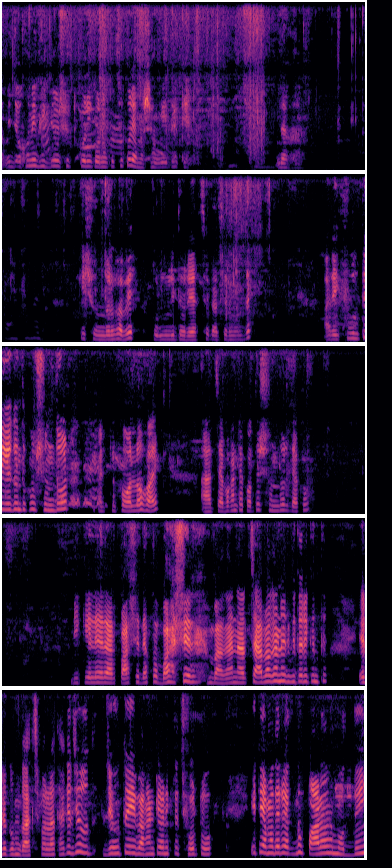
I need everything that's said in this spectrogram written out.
আমি যখনই ভিডিও শ্যুট করি, কোনো কিছু করি, আমার সঙ্গেই থাকে। দেখো। কি সুন্দরভাবে ফুলগুলি ধরে আছে গাছের মধ্যে। আর এই ফুল থেকে কিন্তু খুব সুন্দর আর কি ফলও হয়। আর চা বাগানটা কত সুন্দর, দেখো। বিকেলের আর পাশে দেখো বাঁশের বাগান। আর চা বাগানের ভিতরে কিন্তু এরকম গাছপালা থাকে। যেহেতু যেহেতু এই বাগানটি অনেকটা ছোট এটি আমাদের একদম পাড়ার মধ্যেই,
